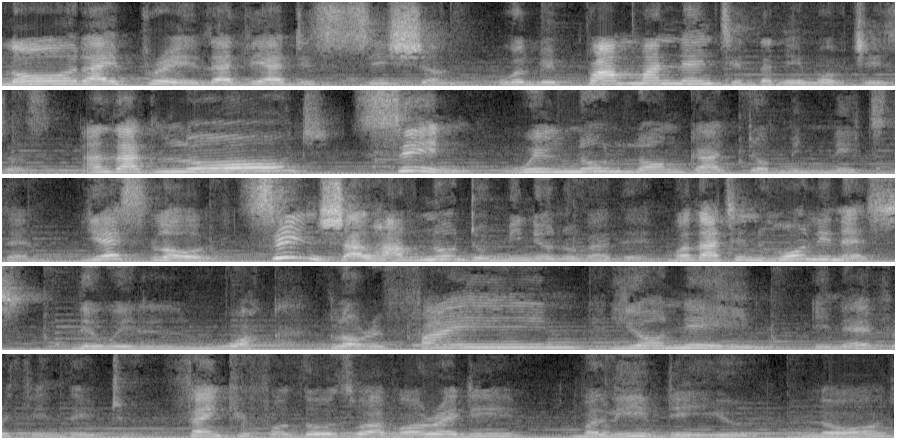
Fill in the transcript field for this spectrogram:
Lord, I pray that their decision will be permanent in the name of Jesus. And that, Lord, sin will no longer dominate them. Yes, Lord, sin shall have no dominion over them, but that in holiness they will walk, glorifying your name in everything they do. Thank you for those who have already believed in you, Lord,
